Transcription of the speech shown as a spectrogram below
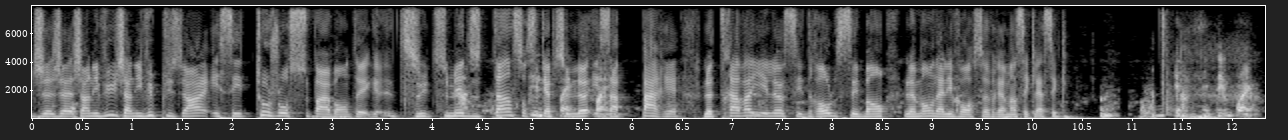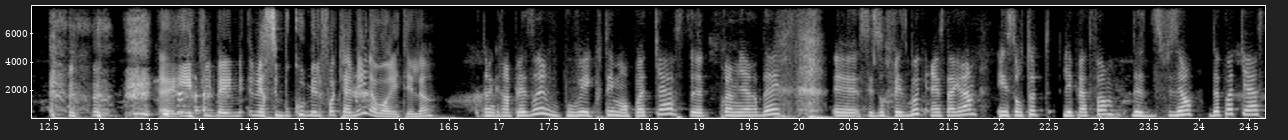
je- je- j'en ai vu, j'en ai vu plusieurs et c'est toujours super bon. Tu, tu mets du temps sur ces capsules-là et ça paraît. Le travail est là, c'est drôle, c'est bon. Le monde, allez voir ça, vraiment, c'est classique. Et puis, ben, merci beaucoup mille fois Camille d'avoir été là. C'est un grand plaisir. Vous pouvez écouter mon podcast euh, Première Date. Euh, c'est sur Facebook, Instagram et sur toutes les plateformes de diffusion de podcasts.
